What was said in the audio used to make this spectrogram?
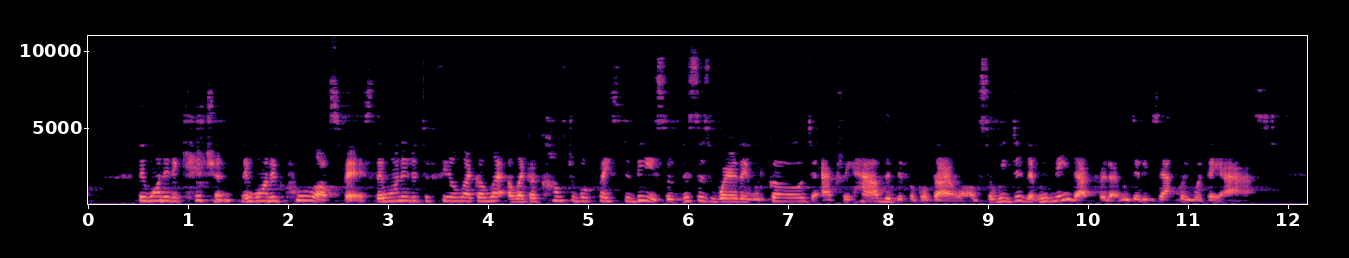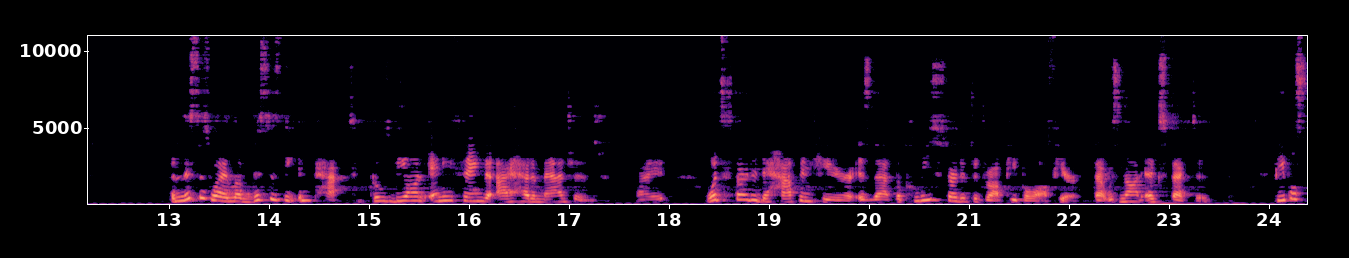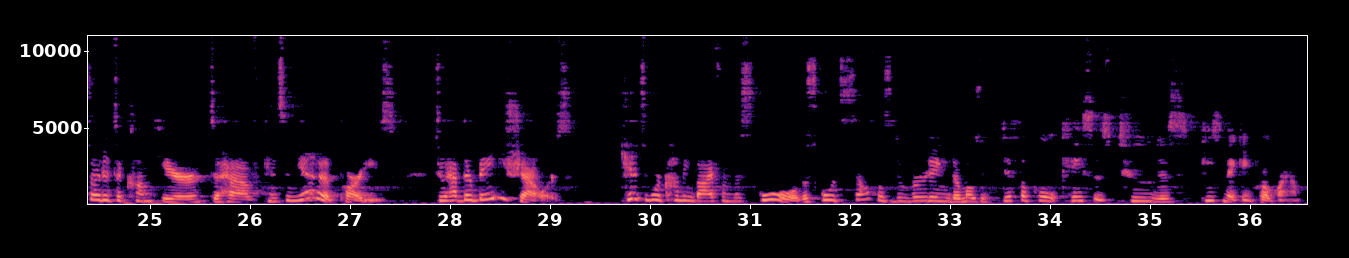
They wanted a kitchen. They wanted cool off space. They wanted it to feel like a le- like a comfortable place to be. So this is where they would go to actually have the difficult dialogue. So we did that. We made that for them. We did exactly what they asked. And this is what I love. This is the impact. It goes beyond anything that I had imagined, right? What started to happen here is that the police started to drop people off here. That was not expected. People started to come here to have quinceanera parties, to have their baby showers. Kids were coming by from the school. The school itself was diverting the most difficult cases to this peacemaking program.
